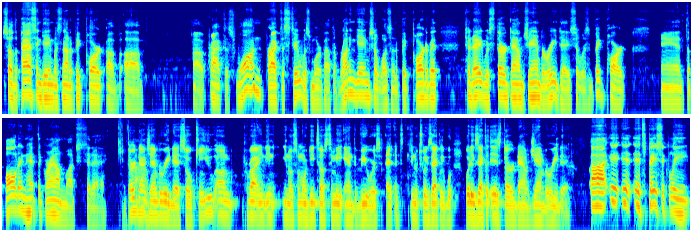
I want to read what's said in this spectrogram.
So the passing game was not a big part of uh, uh, practice one. Practice two was more about the running game, so it wasn't a big part of it. Today was third down jamboree day, so it was a big part and the ball didn't hit the ground much today. Third down um, jamboree day. So can you um provide you know some more details to me and the viewers at, at, you know to exactly what, what exactly is third down jamboree day? Uh, it, it, it's basically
